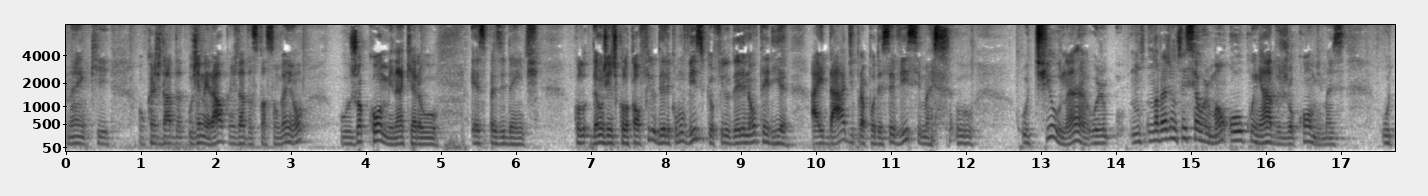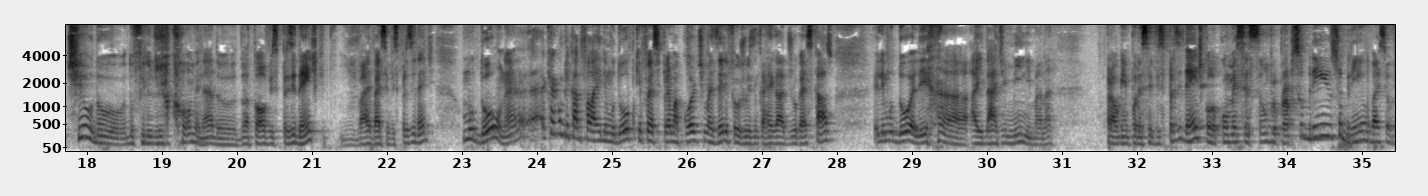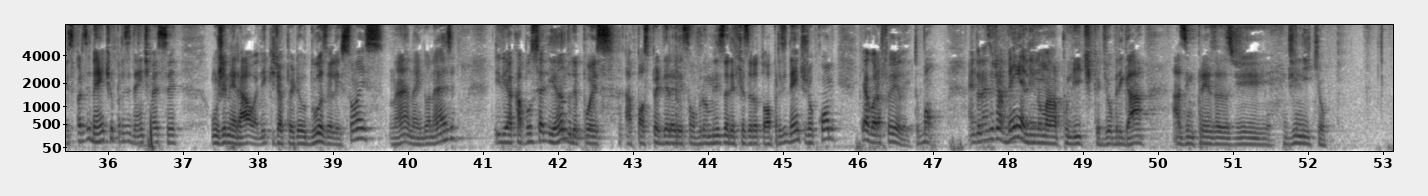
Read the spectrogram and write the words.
né, em que o candidato, o general, o candidato da situação ganhou, o Jokomi, né, que era o ex-presidente, deu um jeito de colocar o filho dele como vice, porque o filho dele não teria a idade para poder ser vice, mas o, o tio, né, o, na verdade não sei se é o irmão ou o cunhado de Jokomi, mas o tio do, do filho de Jacome, né, do, do atual vice-presidente, que vai, vai ser vice-presidente, mudou, né? É que é complicado falar ele mudou porque foi a Suprema Corte, mas ele foi o juiz encarregado de julgar esse caso. Ele mudou ali a, a idade mínima, né? Para alguém poder ser vice-presidente, colocou uma exceção para o próprio sobrinho, o sobrinho vai ser o vice-presidente, o presidente vai ser um general ali que já perdeu duas eleições né, na Indonésia ele acabou se aliando depois, após perder a eleição, virou ministro da Defesa do atual presidente, Jocome, e agora foi eleito. Bom, a Indonésia já vem ali numa política de obrigar as empresas de, de níquel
